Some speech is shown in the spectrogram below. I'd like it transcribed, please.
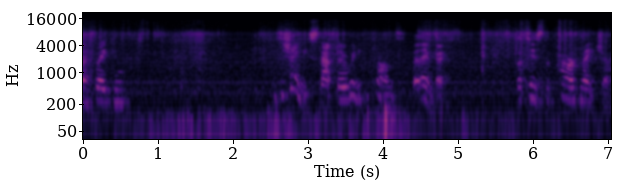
as they can it's a shame these snap, they're really good plants but there we go. That is the power of nature.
